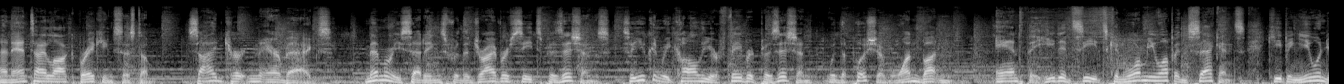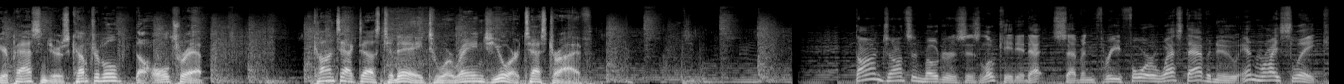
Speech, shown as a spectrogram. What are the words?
an anti-lock braking system, side curtain airbags, memory settings for the driver's seat's positions so you can recall your favorite position with the push of one button. And the heated seats can warm you up in seconds, keeping you and your passengers comfortable the whole trip. Contact us today to arrange your test drive. Don Johnson Motors is located at 734 West Avenue in Rice Lake.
